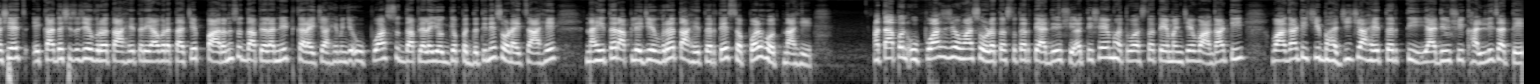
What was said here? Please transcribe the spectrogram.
तसेच एकादशीचं जे व्रत आहे तर या व्रताचे पारणसुद्धा आपल्याला नीट करायचे आहे. म्हणजे उपवाससुद्धा आपल्याला योग्य पद्धतीने सोडायचा आहे. नाहीतर आपले जे व्रत आहे तर ते सफळ होत नाही. आता आपण उपवास जेव्हा सोडत असतो तर त्या दिवशी अतिशय महत्त्व असतं. ते म्हणजे वाघाटी वाघाटीची भाजी जी आहे तर ती या दिवशी खाल्ली जाते.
